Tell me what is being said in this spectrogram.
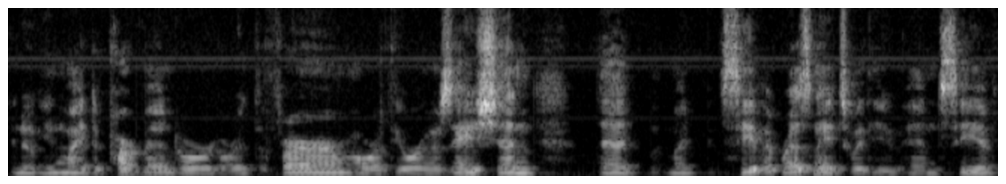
you know, in my department or, or at the firm or at the organization that might see if it resonates with you and see if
